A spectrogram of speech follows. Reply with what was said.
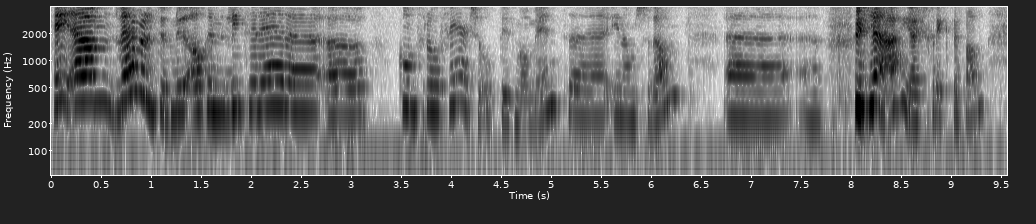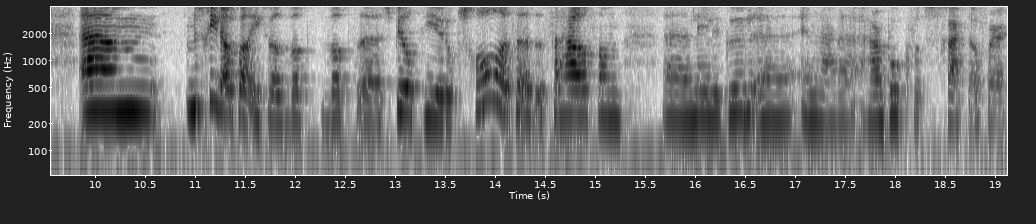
Hey, ehm, we hebben natuurlijk nu ook een literaire eh, controverse op dit moment eh, in Amsterdam. Eh, eh, ja, jij schrikt ervan. Ehm, misschien ook wel iets wat, wat, wat eh, speelt hier op school. Het, het, verhaal van eh Lele Gül eh, en haar, haar boek wat ze schrijft over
